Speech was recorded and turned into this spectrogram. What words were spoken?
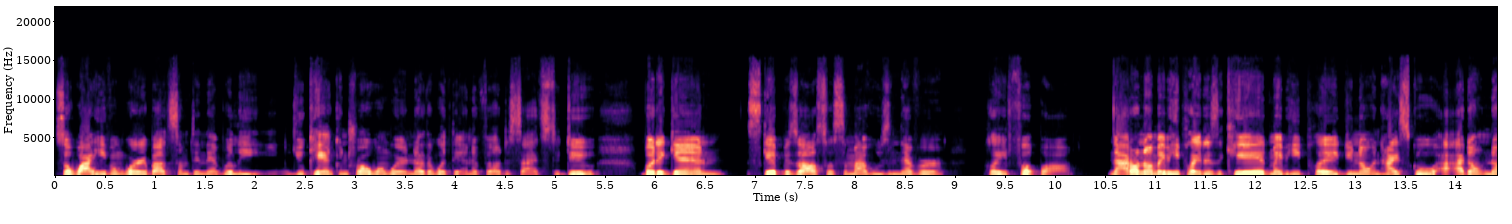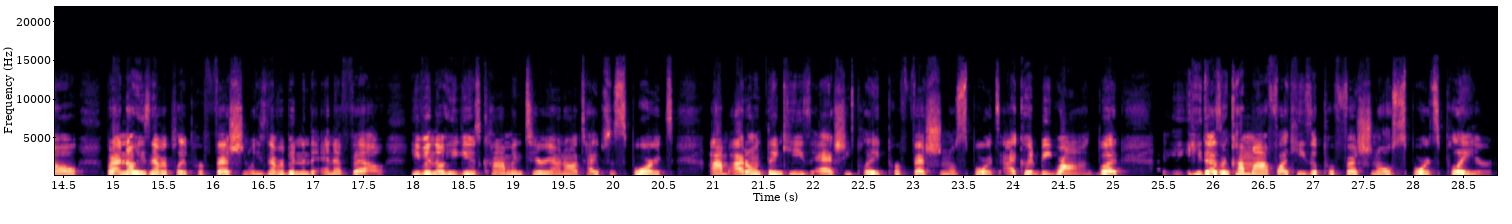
So why even worry about something that really you can't control one way or another what the NFL decides to do? But again, Skip is also somebody who's never played football. Now I don't know. Maybe he played as a kid. Maybe he played, you know, in high school. I, I, don't know, but I know he's never played professional. He's never been in the NFL, even though he gives commentary on all types of sports. Um, I don't think he's actually played professional sports. I could be wrong, but he doesn't come off like he's a professional sports player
